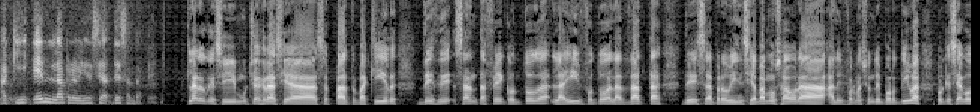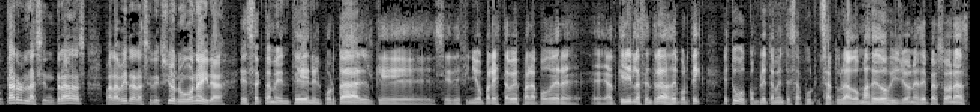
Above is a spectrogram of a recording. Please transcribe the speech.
aquí en la provincia de Santa Fe. Claro que sí, muchas gracias Pat Bakir desde Santa Fe con toda la info, toda la data de esa provincia. Vamos ahora a la información deportiva porque se agotaron las entradas para ver a la selección Hugo Neira. Exactamente, en el portal que se definió para esta vez para poder eh, adquirir las entradas de Portic estuvo completamente saturado, más de dos billones de personas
